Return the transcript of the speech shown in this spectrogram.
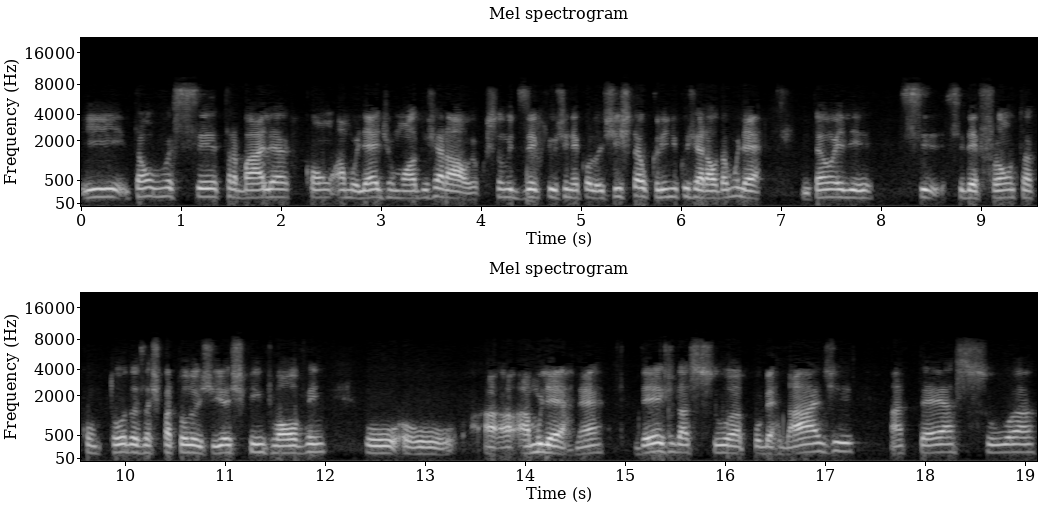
E então você trabalha com a mulher de um modo geral. Eu costumo dizer que o ginecologista é o clínico geral da mulher. Então ele se, se defronta com todas as patologias que envolvem o, o a, a, mulher, né? Desde a sua puberdade até a sua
